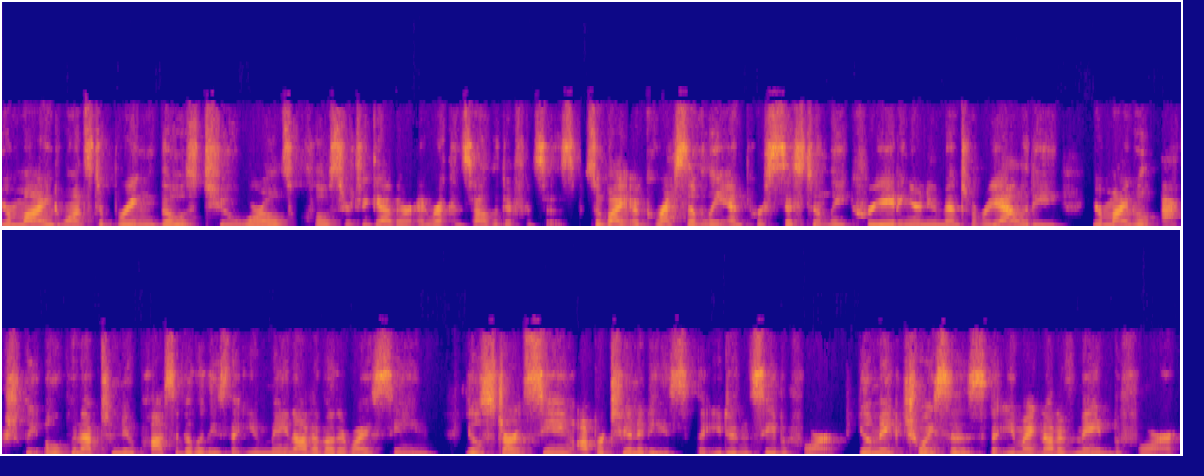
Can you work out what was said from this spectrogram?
Your mind wants to bring those two worlds closer together and reconcile the differences. So, by aggressively and persistently creating your new mental reality, your mind will actually open up to new possibilities that you may not have otherwise seen. You'll start seeing opportunities that you didn't see before. You'll make choices that you might not have made before.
